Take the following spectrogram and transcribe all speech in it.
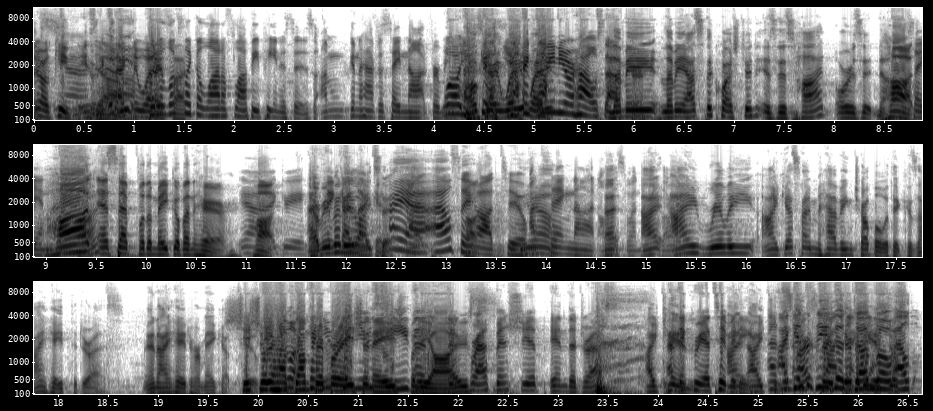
Georgia like- O'Keeffe. Yeah. It's Yeah. exactly what but I it looks thought. like a lot of floppy penises. I'm gonna have to say not for me. Well, you Okay, can, wait, you can wait. clean your house after. Let me let me ask the question: Is this hot or is it not? hot, hot. Except for the makeup and hair. Yeah, hot. I agree. I Everybody think I likes like it. it. Oh, yeah, I'll say Hot. hot too. Yeah. I'm saying not on I, this one. I, I really, I guess I'm having trouble with it because I hate the dress and I hate her makeup. She too. should have Can done you- can you- preparation can you see age for the, the eyes. craftsmanship in the dress. I and can the creativity. I, I As I can art see the practice, Dumbo It's just- I elephant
